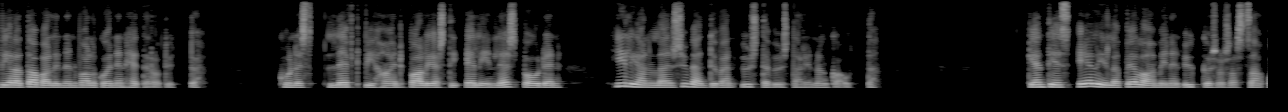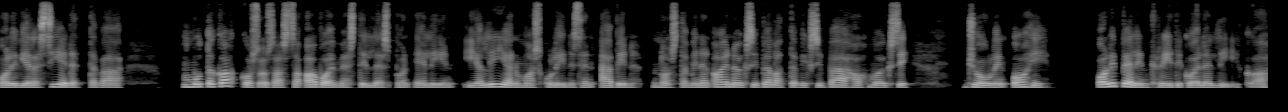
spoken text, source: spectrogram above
vielä tavallinen valkoinen heterotyttö. kunnes Left Behind paljasti Elin Lesbouden hiljalleen syventyvän ystävyystarinan kautta. Kenties Elillä pelaaminen ykkösosassa oli vielä siedettävää, mutta kakkososassa avoimesti lesbon eliin ja liian maskuliinisen Abin nostaminen ainoiksi pelattaviksi päähahmoiksi Joelin ohi oli pelin kriitikoille liikaa.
